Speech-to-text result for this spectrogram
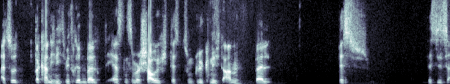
Also da kann ich nicht mitreden, weil erstens einmal schaue ich das zum Glück nicht an, weil das, das ist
